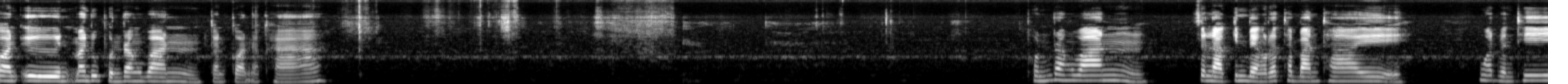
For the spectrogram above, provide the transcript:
ก่อนอื่นมาดูผลรางวัลกันก่อนนะคะ ลรางวัล สลากกินแบ่งรัฐบาลไทย งวดวันที่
